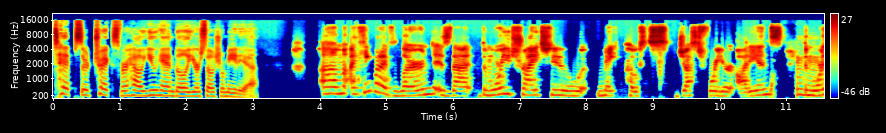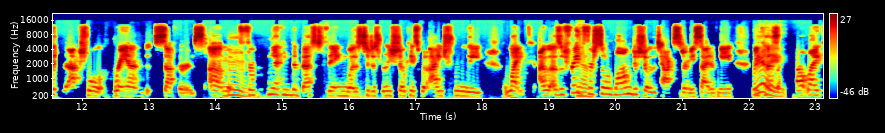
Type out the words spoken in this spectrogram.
tips or tricks for how you handle your social media? Um, I think what I've learned is that the more you try to make posts just for your audience, the Mhm. more that your actual brand suffers. Um, Mm. For me, I think the best thing was to just really showcase what I truly like. I, I was afraid Yeah. for so long to show the taxidermy side of me because really? I felt like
